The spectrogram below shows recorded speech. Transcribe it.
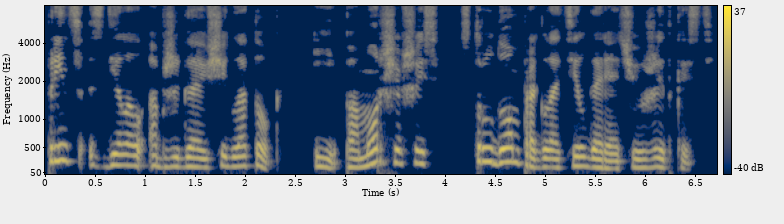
принц сделал обжигающий глоток и, поморщившись, с трудом проглотил горячую жидкость.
